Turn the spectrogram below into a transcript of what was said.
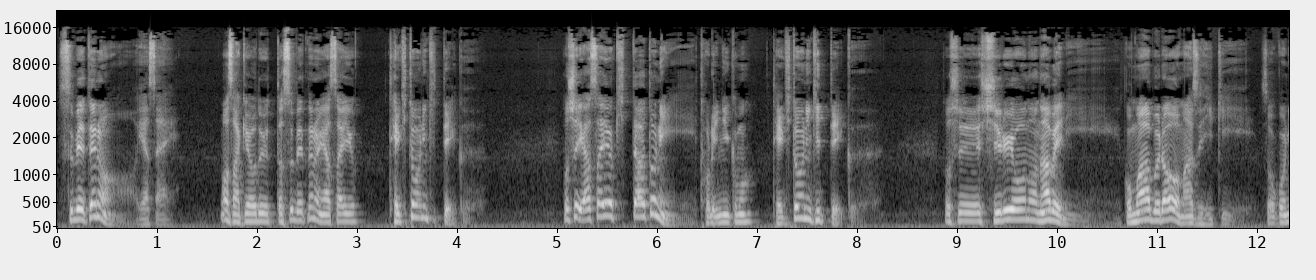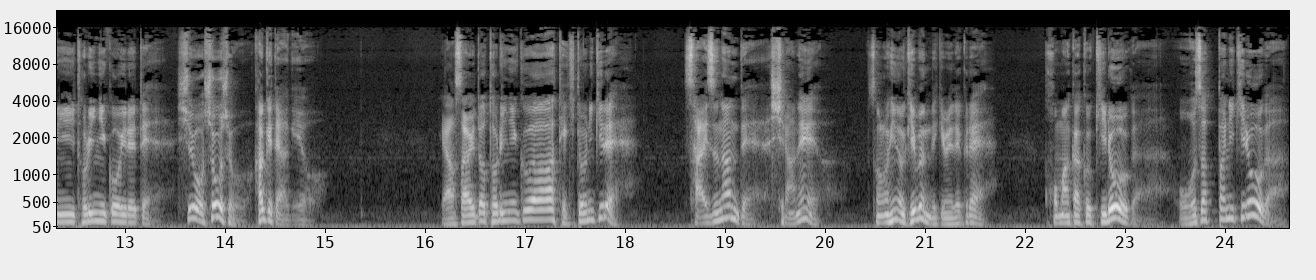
すべての野菜。まあ先ほど言ったすべての野菜を適当に切っていく。そして野菜を切った後に鶏肉も適当に切っていく。そして汁用の鍋にごま油をまず引き、そこに鶏肉を入れて塩を少々かけてあげよう。野菜と鶏肉は適当に切れ。サイズなんて知らねえよ。その日の気分で決めてくれ。細かく切ろうが、大雑把に切ろうが、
